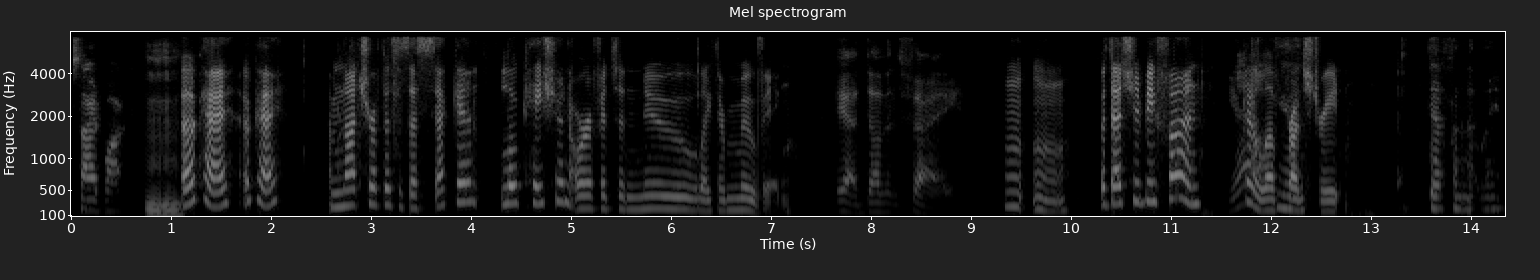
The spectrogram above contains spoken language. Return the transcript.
sidewalk. hmm Okay, okay. I'm not sure if this is a second location or if it's a new, like they're moving. Yeah, it doesn't say. Mm-mm. But that should be fun. Yeah, Gotta love Yeah. Front Street. Definitely.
